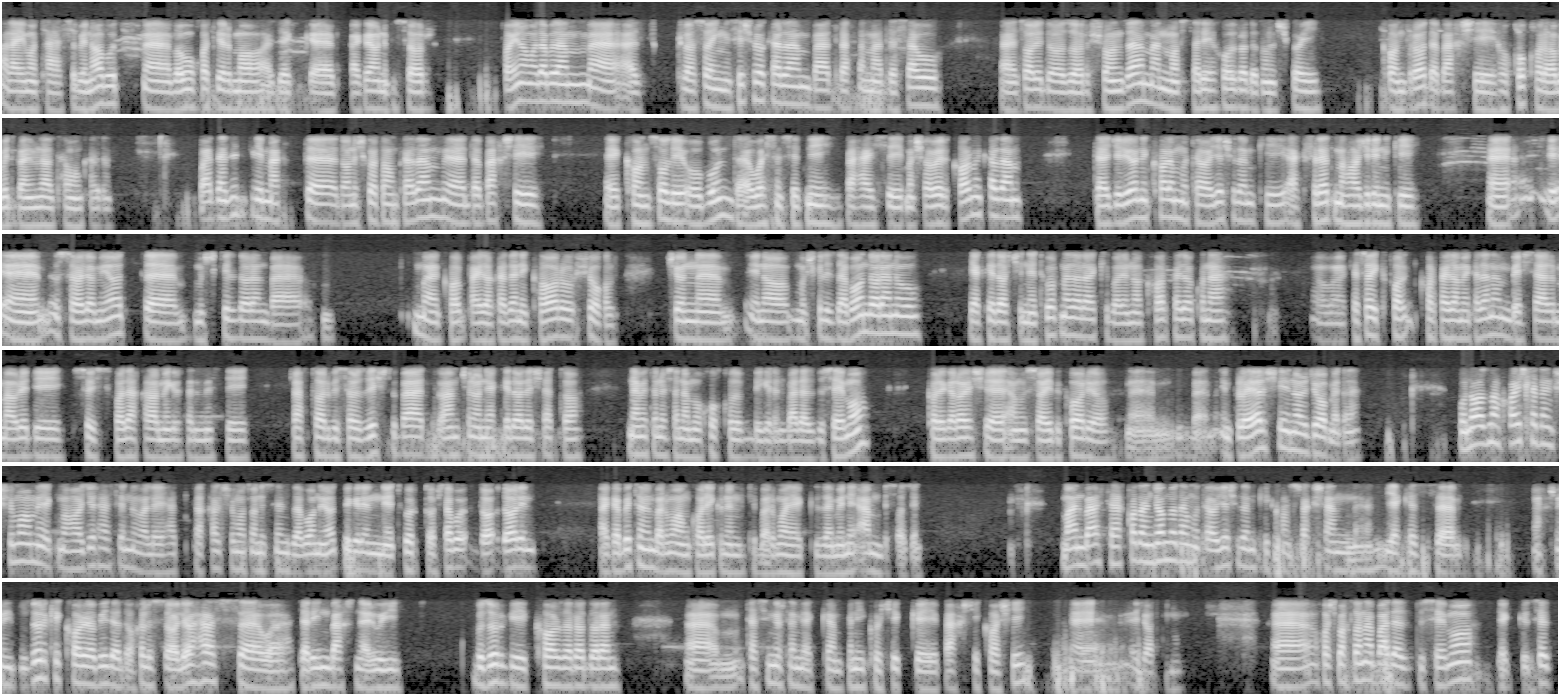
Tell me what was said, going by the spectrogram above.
علیه ما تعصب نبود به اون خاطر ما از یک بگراند بسیار پایین آمده بودم. از کلاس های انگلیسی شروع کردم. بعد رفتم مدرسه و سال 2016 من ماستری خود را در دانشگاه کاندرا در بخش حقوق رابط بین الملل تمام کردم. بعد از اینکه دانشگاه تمام کردم در بخش کانسول اوبون در وستن سیدنی به حیث مشاور کار می‌کردم. در جریان کار متوجه شدم که اکثرت مهاجرینی که استرالیا میاد مشکل دارن به پیدا کردن کار و شغل. چون اینا مشکل زبان دارن و یک تعداد نتورک نداره که برای اینا کار پیدا کنه. و کسایی که کار پیدا می‌کردن هم بیشتر مورد سوء استفاده قرار می‌گرفتن مثل رفتار بسیار زشت و بعد و همچنان یک تعدادش حتی نمی‌تونستن هم حقوق بگیرن بعد از دو سه ماه. کارگرایش امو صاحب کار یا employer ش اینا رو جواب میدن. اونا از من خواهش کردن که شما هم یک مهاجر هستین ولی حداقل شما تونستین زبان یاد بگیرین network داشته دارین. اگر بتونین بر ما همکاری کنین که بر ما یک زمینه امن بسازین. من بحث تحقیقات انجام دادم متوجه شدم که construction یک از بخشای بزرگ کاریابی در داخل استرالیا هست و در این بخش نیروی بزرگ کار ضرورت دارن. تصمیم گرفتم یک کمپانی کوچک بخش کاشی ایجاد کنم. خوشبختانه بعد از دو سه ماه یک سه,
